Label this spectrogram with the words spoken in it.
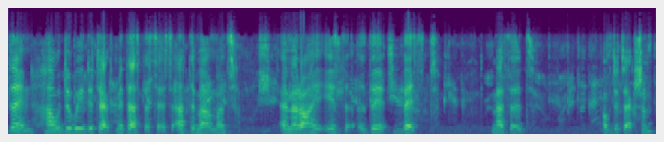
Then, how do we detect metastasis? At the moment, MRI is the best method of detection.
